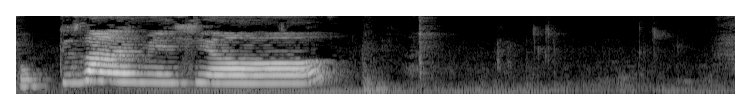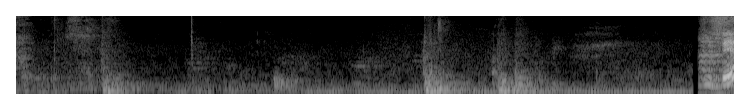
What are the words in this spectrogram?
Çok güzelmiş ya. Gibi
